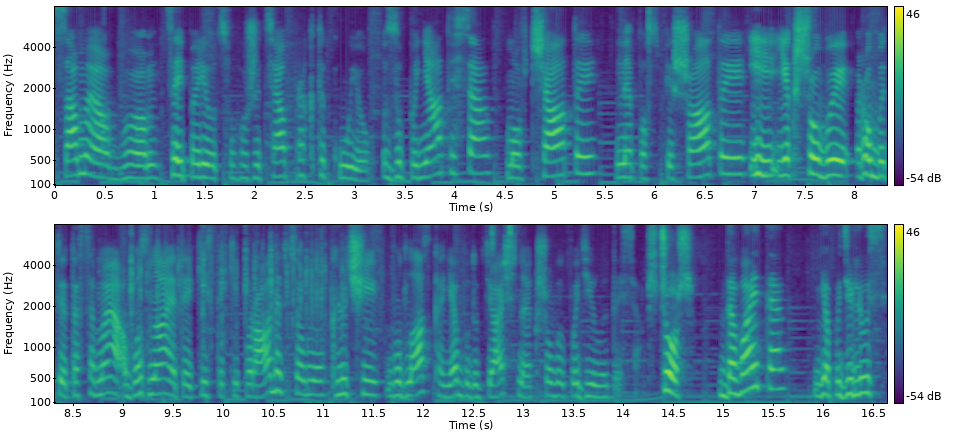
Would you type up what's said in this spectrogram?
саме в цей період свого життя практикую зупинятися, мовчати, не поспішати. І якщо ви робите те саме або знаєте якісь такі поради в цьому ключі, будь ласка, я буду вдячна, якщо ви поділитеся. Що ж, давайте я поділюсь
